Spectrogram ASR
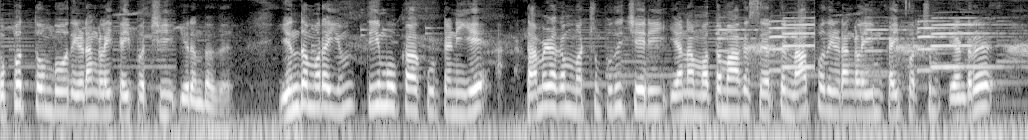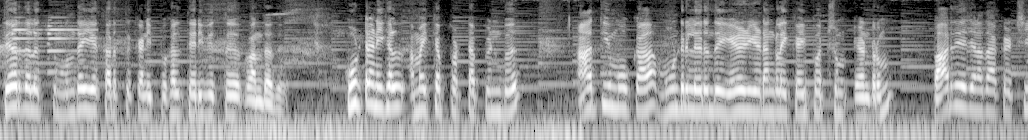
முப்பத்தொன்பது இடங்களை கைப்பற்றி இருந்தது. இந்த முறையும் திமுக கூட்டணியே தமிழகம் மற்றும் புதுச்சேரி என மொத்தமாக சேர்த்து நாற்பது இடங்களையும் கைப்பற்றும் என்று தேர்தலுக்கு முந்தைய கருத்து கணிப்புகள் தெரிவித்து வந்தது. கூட்டணிகள் அமைக்கப்பட்ட பின்பு அதிமுக மூன்றிலிருந்து ஏழு இடங்களை கைப்பற்றும் என்றும் பாரதிய ஜனதா கட்சி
